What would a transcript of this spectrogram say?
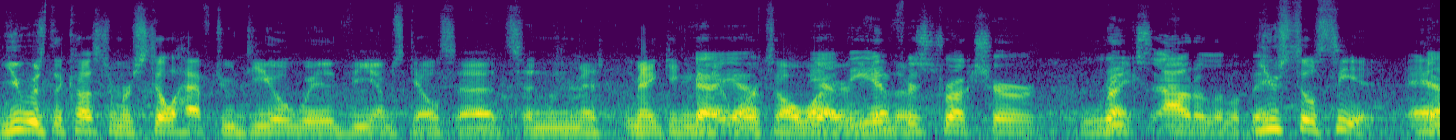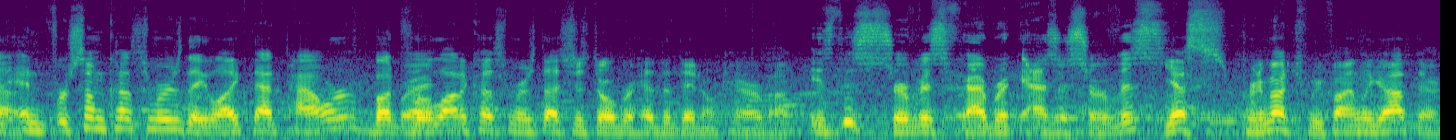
you as the customer still have to deal with VM scale sets and ma- making the networks all yeah, wired the together. infrastructure leaks Right. out a little bit. You still see it. And, Yeah. and for some customers, they like that power. But for a lot of customers, that's just overhead that they don't care about. is this service fabric as a service? Yes, pretty much. We finally got there.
